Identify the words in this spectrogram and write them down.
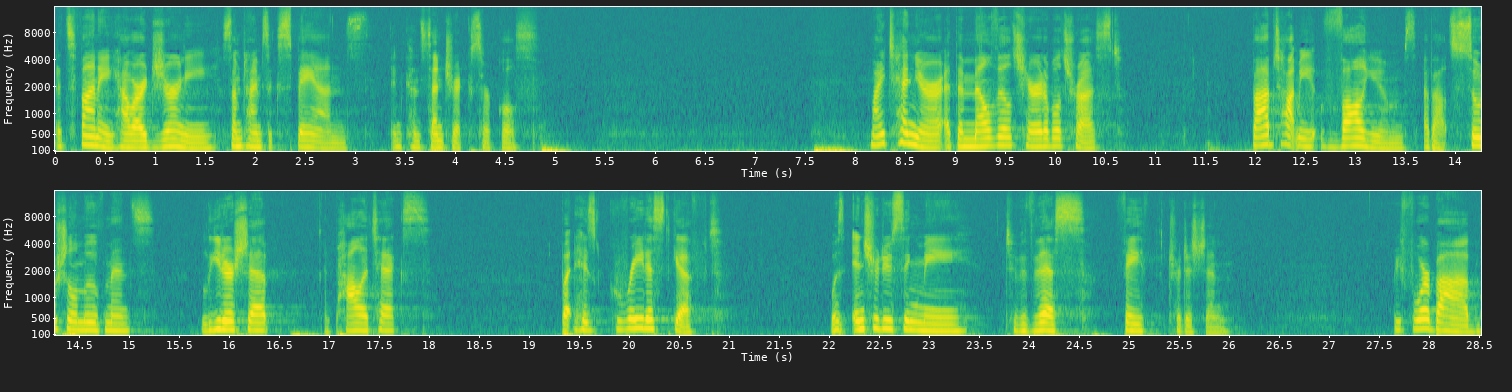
It's funny how our journey sometimes expands in concentric circles. My tenure at the Melville Charitable Trust, Bob taught me volumes about social movements, leadership, and politics. But his greatest gift was introducing me to this faith tradition. Before Bob,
